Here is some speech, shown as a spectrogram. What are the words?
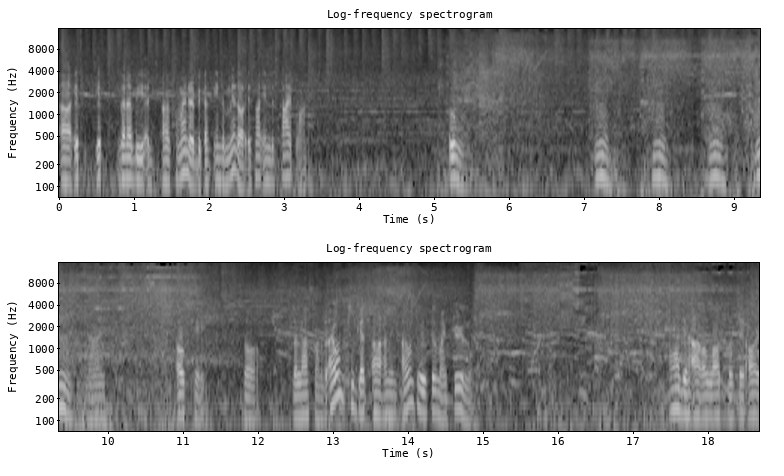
uh, it's it's gonna be a, a commander because in the middle, it's not in the side one. Boom. Mm. Mm. Mm. Mm. Nice. Okay. So the last one, but I want to get. Uh, I mean, I want to refill my fury mode. Oh, there are a lot, but they are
